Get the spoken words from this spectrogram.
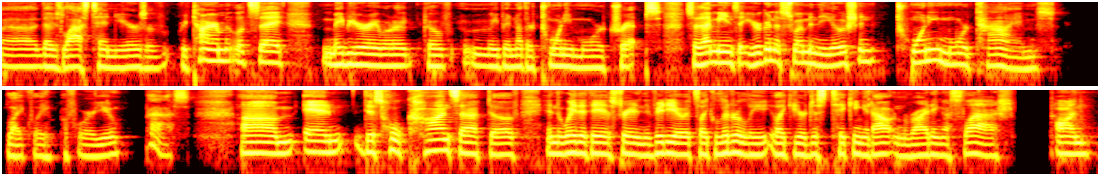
uh, those last 10 years of retirement, let's say. Maybe you're able to go maybe another 20 more trips. So that means that you're going to swim in the ocean 20 more times likely before you pass. Um, and this whole concept of, and the way that they illustrate in the video, it's like literally like you're just taking it out and writing a slash on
